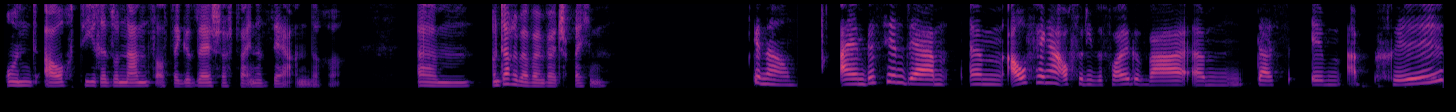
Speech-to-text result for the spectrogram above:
und auch die Resonanz aus der Gesellschaft war eine sehr andere. Ähm, und darüber wollen wir heute sprechen. Genau ein bisschen der ähm, Aufhänger auch für diese Folge war, ähm, dass im April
